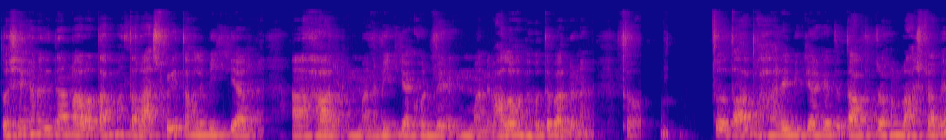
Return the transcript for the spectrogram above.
তো সেখানে যদি আমরা আরও তাপমাত্রা হ্রাস করি, তাহলে বিক্রিয়ার হার মানে বিক্রিয়া ঘটবে মানে ভালোভাবে হতে পারবে না। তো তো তাপ হারে বিক্রিয়ার ক্ষেত্রে তাপ যখন হ্রাস পাবে,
